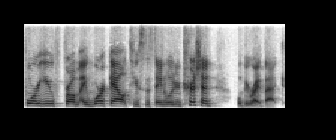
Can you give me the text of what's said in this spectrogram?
for you from a workout to sustainable nutrition. We'll be right back.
